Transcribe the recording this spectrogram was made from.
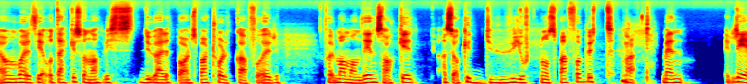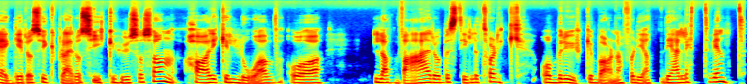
Jeg må bare si, og det er ikke sånn at hvis du er et barn som har tolka for, for mammaen din, så har ikke, altså har ikke du gjort noe som er forbudt. Nei. Men leger og sykepleiere og sykehus og sånn har ikke lov å la være å bestille tolk og bruke barna fordi at det er lettvint.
